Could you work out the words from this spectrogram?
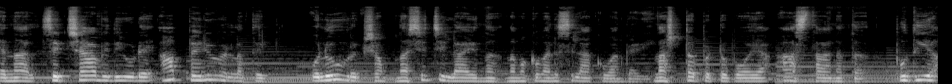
എന്നാൽ ശിക്ഷാവിധിയുടെ ആ പെരുവെള്ളത്തിൽ ഒലിവ് വൃക്ഷം നശിച്ചില്ല എന്ന് നമുക്ക് മനസ്സിലാക്കുവാൻ കഴിയും. നഷ്ടപ്പെട്ടു പോയ ആ സ്ഥാനത്ത് പുതിയ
